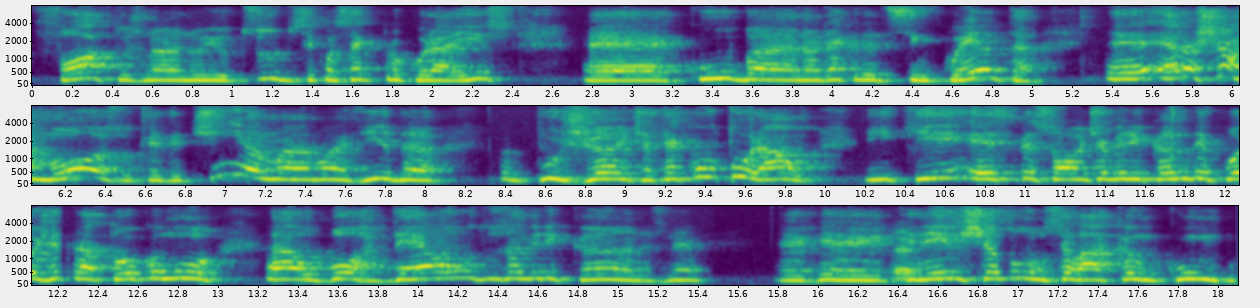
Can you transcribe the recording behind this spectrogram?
fotos na, no YouTube, você consegue procurar isso. É, Cuba, na década de 50, é, era charmoso, quer dizer, tinha uma, uma vida pujante, até cultural, e que esse pessoal anti-americano depois retratou como ah, o bordel dos americanos, né? É, é, que nem eles chamam, sei lá, Cancún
